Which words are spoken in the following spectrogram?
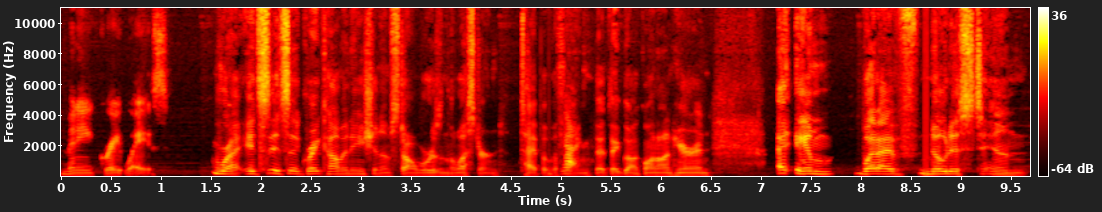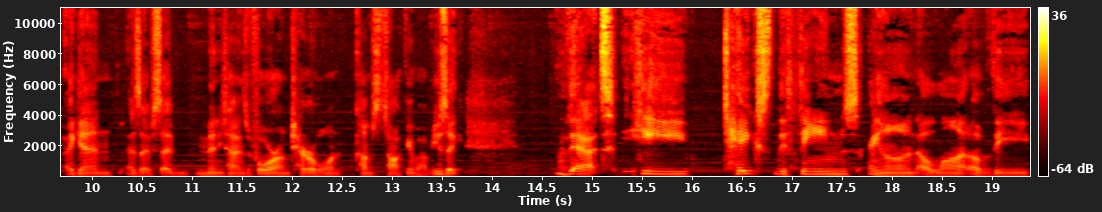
many great ways. Right. It's it's a great combination of Star Wars and the Western type of a Yeah. thing that they've got going on here. And I- and what I've noticed, and again, as I've said many times before, I'm terrible when it comes to talking about music. That he takes the themes and a lot of the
